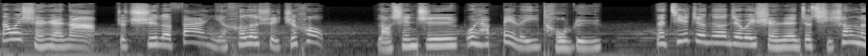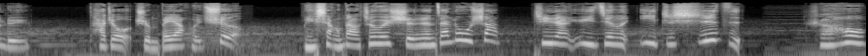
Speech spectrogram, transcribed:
那位神人呐，就吃了饭，也喝了水之后，老先知为他备了一头驴。那接着呢，这位神人就骑上了驴，他就准备要回去了。没想到这位神人在路上竟然遇见了一只狮子，然后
